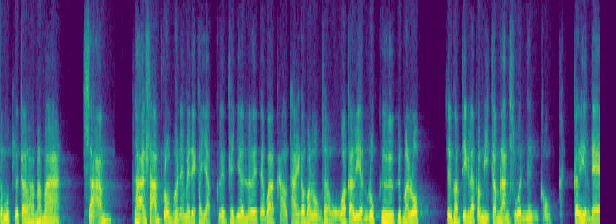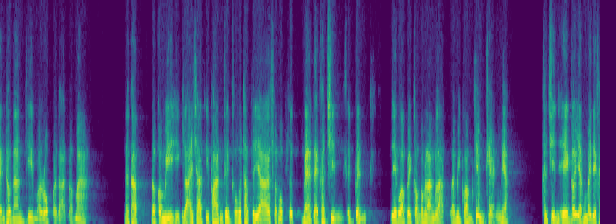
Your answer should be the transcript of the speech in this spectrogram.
สงบศึกกับพม่าสามทหารสามกรมเขาเนี่ยไม่ได้ขยับเคลื่อนขยื่นเลย แต่ว่าข่าวไทยก็มาลงซะโอ้ว่ากะเหรี่ยงลุกคือขึ้นมารบซึ่งความจริงแล้วก็มีกำลังส่วนหนึ่งของกะเหรี่ยงแดงเท่านั้นที่มารบประกาศพม่านะครับ แล้วก็มีอีกหลายชาติพันธุ์ซึ่งเขาก็ทัพยาสงบศึกแม้แต่ขชินซึ่งเป็นเรียกว่าเป็นกองกำลังหลัก และมีความเข้มแข็งเนี่ย คชินเองก็ยังไม่ได้ข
